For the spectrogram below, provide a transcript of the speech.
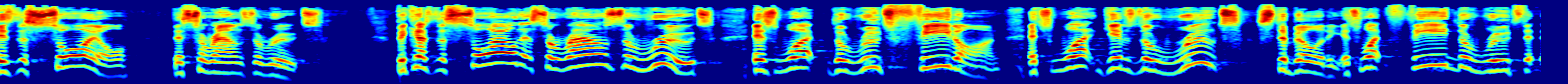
is the soil that surrounds the roots. Because the soil that surrounds the roots is what the roots feed on. It's what gives the roots stability. It's what feed the roots that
